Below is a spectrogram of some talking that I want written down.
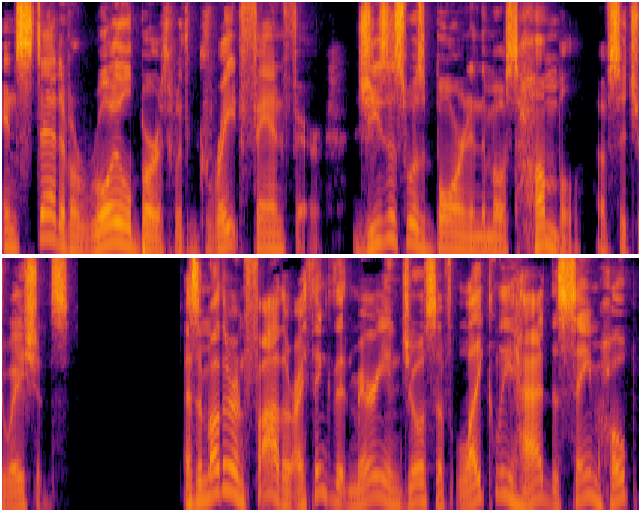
Instead of a royal birth with great fanfare, Jesus was born in the most humble of situations. As a mother and father, I think that Mary and Joseph likely had the same hope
